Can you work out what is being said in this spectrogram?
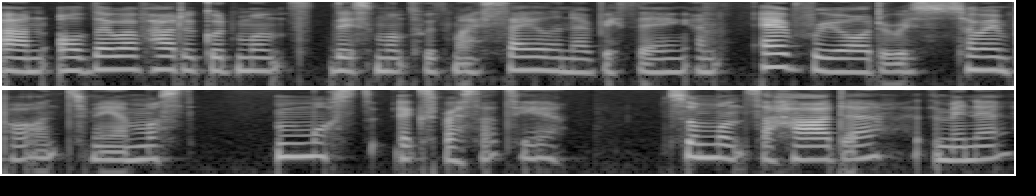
And although I've had a good month this month with my sale and everything, and every order is so important to me, I must must express that to you. Some months are harder at the minute,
